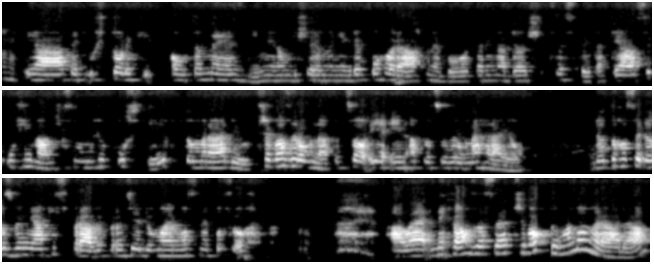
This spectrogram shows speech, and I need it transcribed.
Ano. Já teď už tolik autem nejezdím, jenom když jedeme někde po horách nebo tady na další cesty, tak já si užívám, že si můžu pustit v tom rádiu třeba zrovna to, co je in a to, co zrovna hrajou. Do toho se dozvím nějaký zprávy, protože doma je moc neposlouchám. Ale nechám zase, třeba v tomhle mám ráda,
